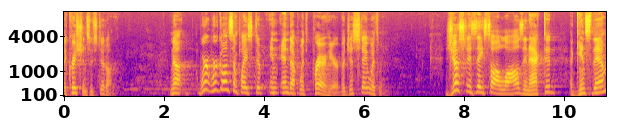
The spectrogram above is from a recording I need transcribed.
the Christians who stood on it. Now, we're, we're going someplace to in, end up with prayer here, but just stay with me. Just as they saw laws enacted against them,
